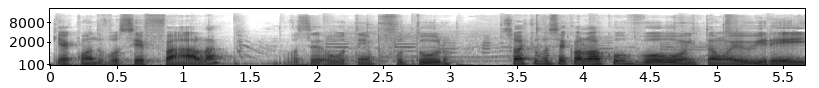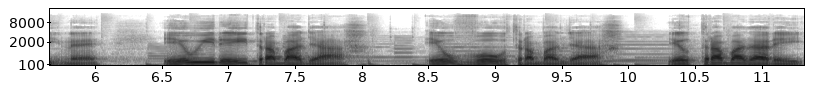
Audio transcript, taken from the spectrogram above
que é quando você fala, você, o tempo futuro, só que você coloca o vou, então eu irei, né? Eu irei trabalhar, eu vou trabalhar, eu trabalharei.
